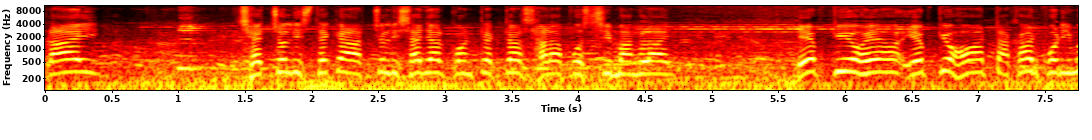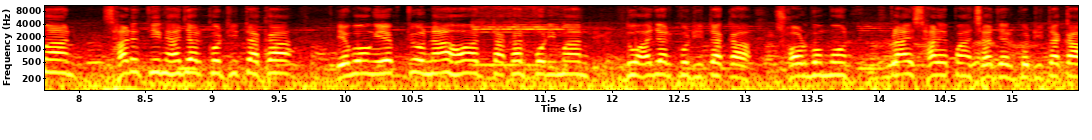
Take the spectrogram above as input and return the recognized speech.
প্রায় ছেচল্লিশ থেকে আটচল্লিশ হাজার কন্ট্রাক্টর সারা পশ্চিমবাংলায়। এফটিও হয়ে এফটিও হওয়ার টাকার পরিমাণ সাড়ে তিন হাজার কোটি টাকা এবং এফটিও না হওয়ার টাকার পরিমাণ দু হাজার কোটি টাকা। সর্বমোট প্রায় সাড়ে পাঁচ হাজার কোটি টাকা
